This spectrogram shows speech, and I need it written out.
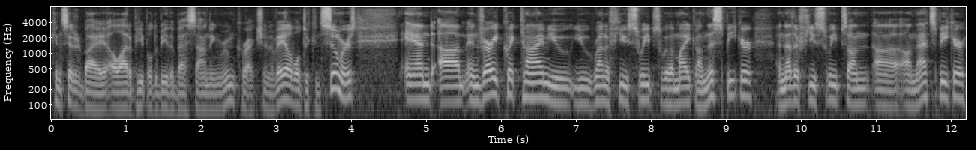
considered by a lot of people to be the best sounding room correction available to consumers. And um, in very quick time, you you run a few sweeps with a mic on this speaker, another few sweeps on uh, on that speaker,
